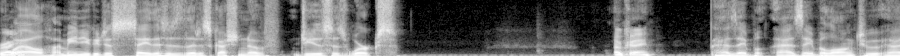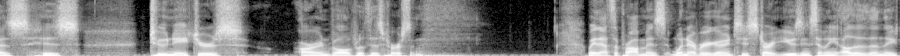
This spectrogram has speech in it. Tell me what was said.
Right? Well, I mean, you could just say this is the discussion of Jesus's works okay. As they as they belong to as his two natures are involved with his person. I mean, that's the problem is whenever you're going to start using something other than the,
